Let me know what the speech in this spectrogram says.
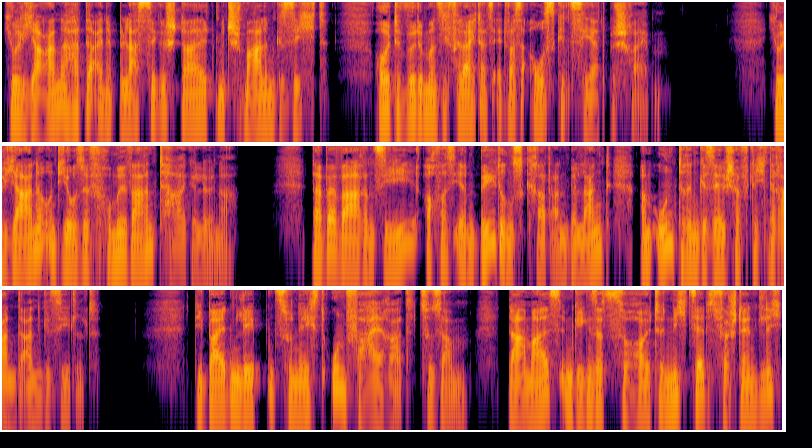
Juliane hatte eine blasse Gestalt mit schmalem Gesicht. Heute würde man sie vielleicht als etwas ausgezehrt beschreiben. Juliane und Josef Hummel waren Tagelöhner. Dabei waren sie, auch was ihren Bildungsgrad anbelangt, am unteren gesellschaftlichen Rand angesiedelt. Die beiden lebten zunächst unverheiratet zusammen, damals im Gegensatz zu heute nicht selbstverständlich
